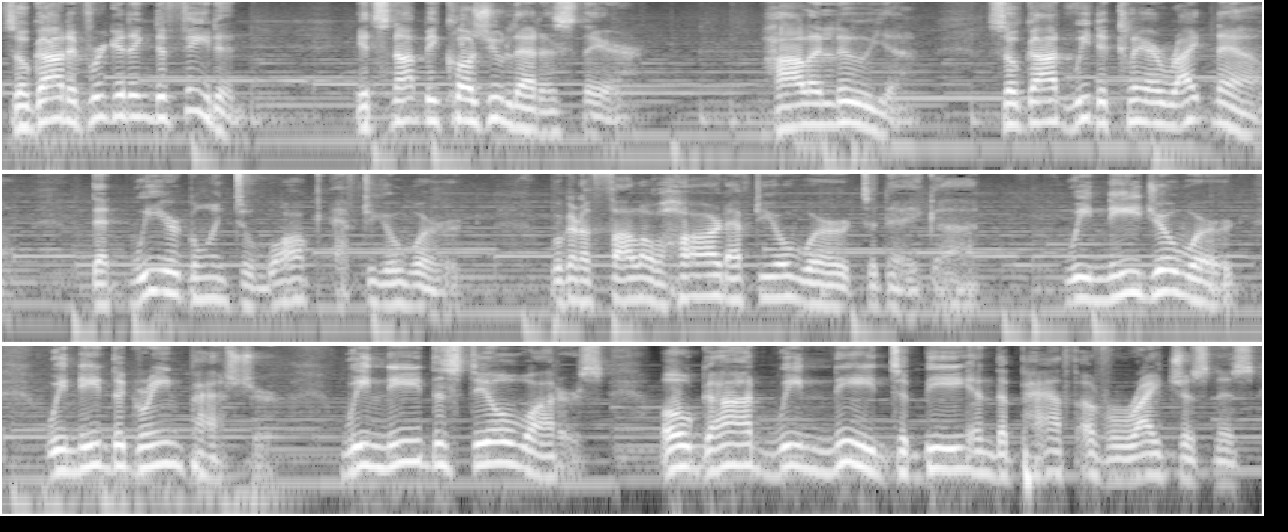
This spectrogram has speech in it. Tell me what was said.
So, God, if we're getting defeated, it's not because you led us there. Hallelujah. So, God, we declare right now that we are going to walk after your word. We're going to follow hard after your word today, God. We need your word. We need the green pasture. We need the still waters. Oh God, we need to be in the path of righteousness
